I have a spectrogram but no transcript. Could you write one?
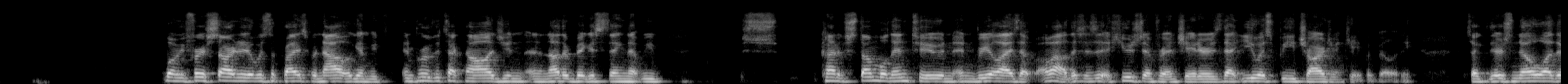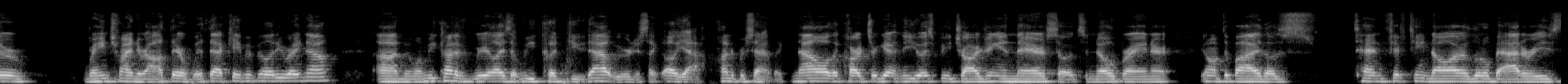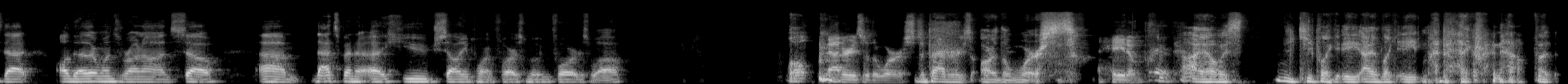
when we first started, it was the price, but now again, we've improved the technology. And, and another biggest thing that we've kind of stumbled into and, and realized that, oh, wow, this is a huge differentiator is that USB charging capability. It's like there's no other rangefinder out there with that capability right now. Um, and when we kind of realized that we could do that, we were just like, oh yeah, 100%. Like now all the carts are getting the USB charging in there. So it's a no brainer. You don't have to buy those 10, $15 little batteries that all the other ones run on. So um, that's been a, a huge selling point for us moving forward as well. Well, Batteries are the worst. the batteries are the worst. I hate them. I always keep like eight. I have like eight in my bag right now, but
